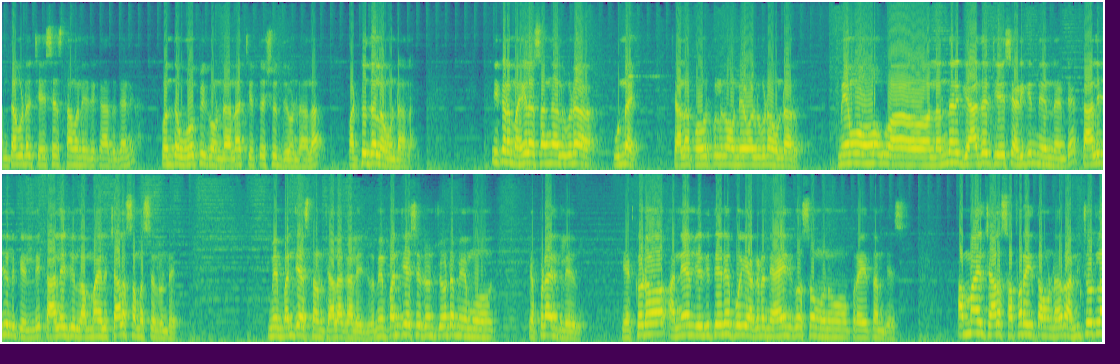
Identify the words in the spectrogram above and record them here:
అంతా కూడా చేసేస్తామనేది కాదు కానీ కొంత ఓపిక ఉండాలా చిత్తశుద్ధి ఉండాలా పట్టుదల ఉండాలా. ఇక్కడ మహిళా సంఘాలు కూడా ఉన్నాయి. చాలా పవర్ఫుల్గా ఉండేవాళ్ళు కూడా ఉన్నారు. మేము వాళ్ళందరినీ గ్యాదర్ చేసి అడిగింది ఏంటంటే కాలేజీలకు వెళ్ళి కాలేజీలో అమ్మాయిలు చాలా సమస్యలు ఉన్నాయి మేము పనిచేస్తాము చాలా కాలేజీలో. మేము పనిచేసేటువంటి చోట మేము చెప్పడానికి లేదు. ఎక్కడో అన్యాయం జరిగితేనే పోయి అక్కడ న్యాయం కోసం మనం ప్రయత్నం చేస్తాం. అమ్మాయిలు చాలా సఫర్ అవుతూ ఉన్నారు. అన్ని చోట్ల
